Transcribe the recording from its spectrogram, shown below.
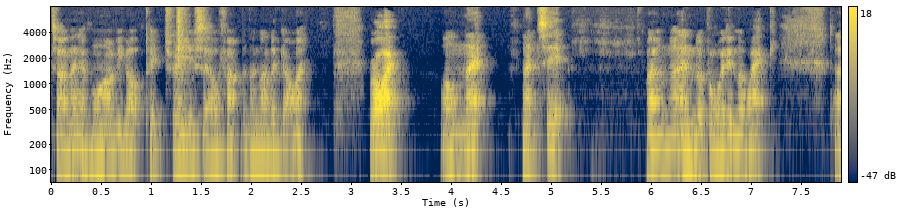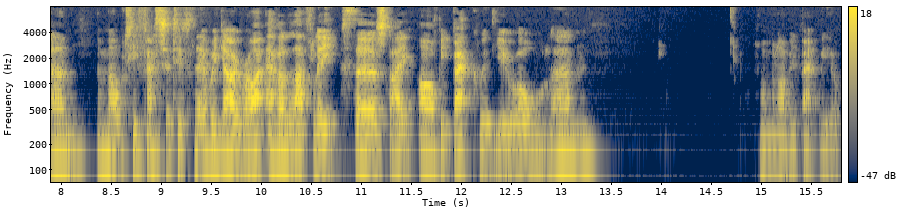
So there, why have you got a picture of yourself up with another guy? Right, on that, that's it. Um, and avoiding the whack. Um, multifaceted. There we go. Right, have a lovely Thursday. I'll be back with you all. Um, when will I be back with you?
